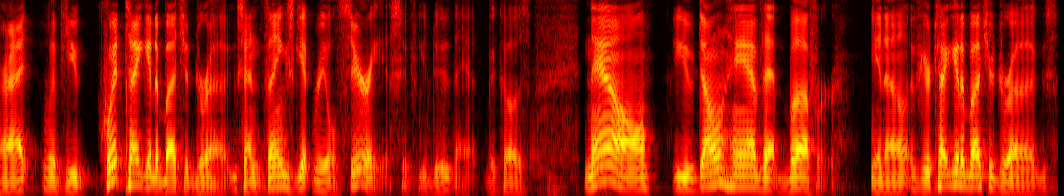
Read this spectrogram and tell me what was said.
All right. If you quit taking a bunch of drugs and things get real serious if you do that, because now you don't have that buffer. You know, if you're taking a bunch of drugs,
